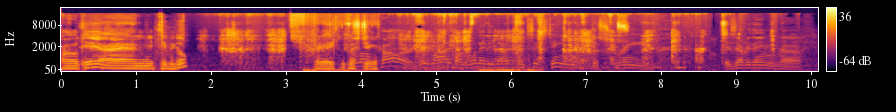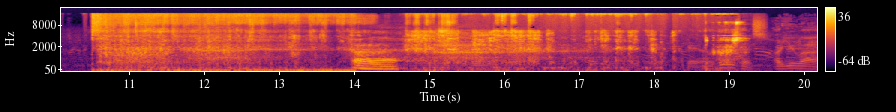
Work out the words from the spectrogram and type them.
Okay, and here we go. Very Hello, interesting. caller. You're live on 189.16, The Scream. Is everything, uh... Uh, Okay, uh, who is this? Are you, uh...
